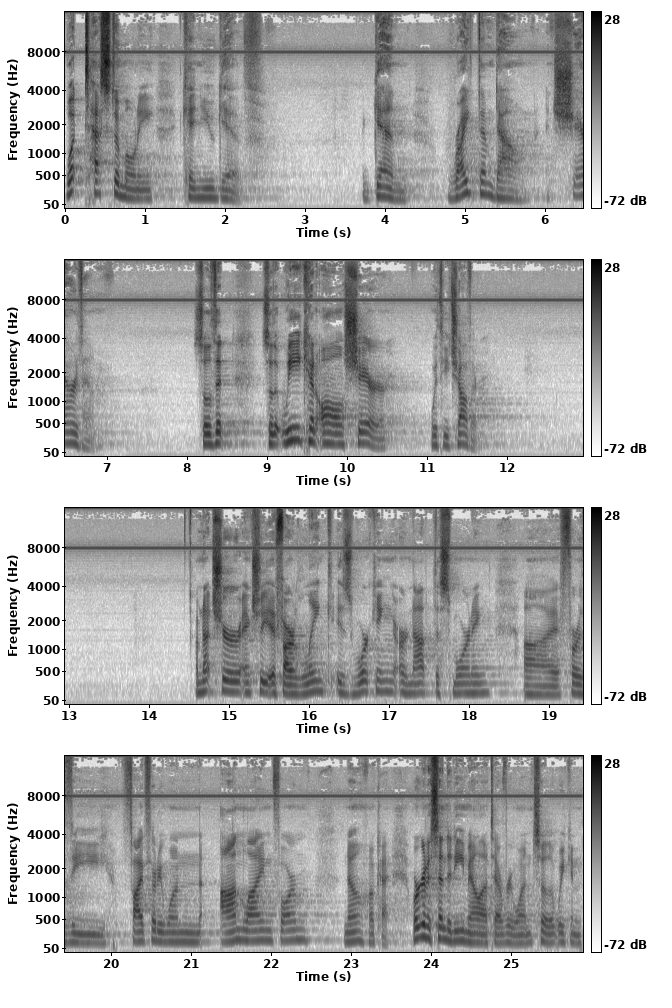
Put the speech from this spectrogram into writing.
What testimony can you give? Again, write them down and share them so that, so that we can all share with each other. I'm not sure actually if our link is working or not this morning uh, for the 531 online form. No? Okay. We're going to send an email out to everyone so that we can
